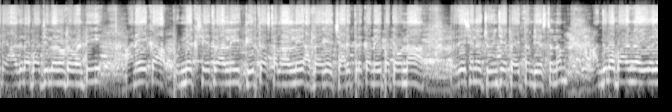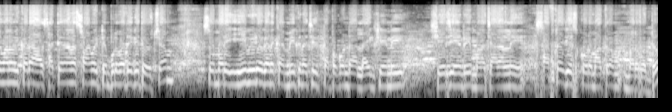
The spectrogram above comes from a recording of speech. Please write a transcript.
ఉమ్మడి ఆదిలాబాద్ జిల్లాలో ఉన్నటువంటి అనేక పుణ్యక్షేత్రాలని తీర్థస్థలాలని అలాగే చారిత్రక నేపథ్యం ఉన్న ప్రదేశాలను చూపించే ప్రయత్నం చేస్తున్నాం. అందులో భాగంగా ఈరోజు మనం ఇక్కడ సత్యనారాయణ స్వామి టెంపుల్ వద్దకు అయితే వచ్చాం. సో మరి ఈ వీడియో కనుక మీకు నచ్చితే తప్పకుండా లైక్ చేయండి షేర్ చేయండి. మన ఛానల్ని సబ్స్క్రైబ్ చేసుకోవడం మాత్రం మరవద్దు.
